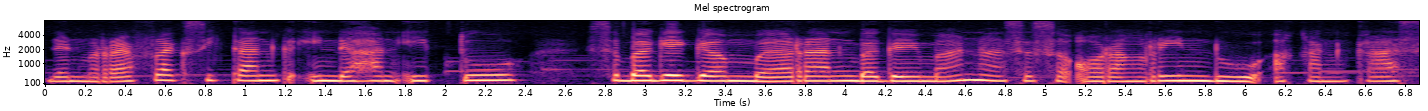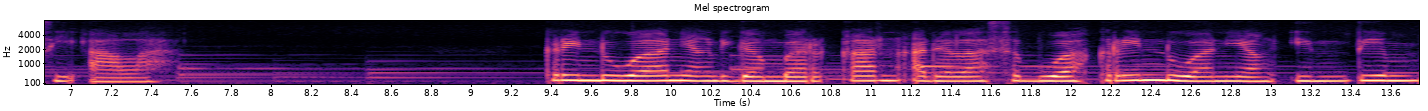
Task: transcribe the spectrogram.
dan merefleksikan keindahan itu sebagai gambaran bagaimana seseorang rindu akan kasih Allah. Kerinduan yang digambarkan adalah sebuah kerinduan yang intim,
